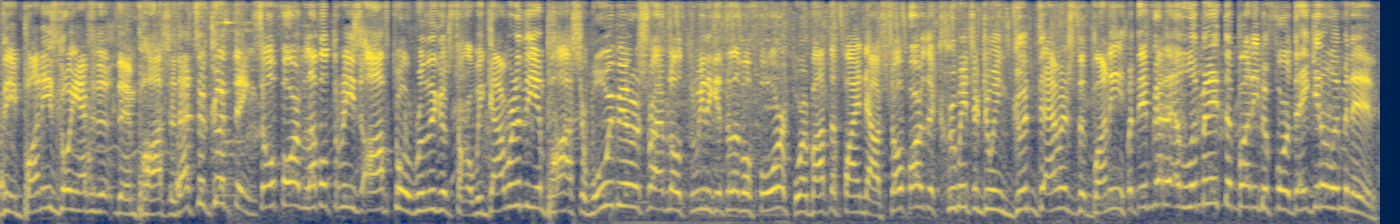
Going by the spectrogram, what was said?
The bunny's going after the, the imposter. That's a good thing. So far, level three is off to a really good start. We got rid of the imposter. Will we be able to survive level three to get to level four? We're about to find out. So far, the crewmates are doing good damage to the bunny, but they've got to eliminate the bunny before they get eliminated.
